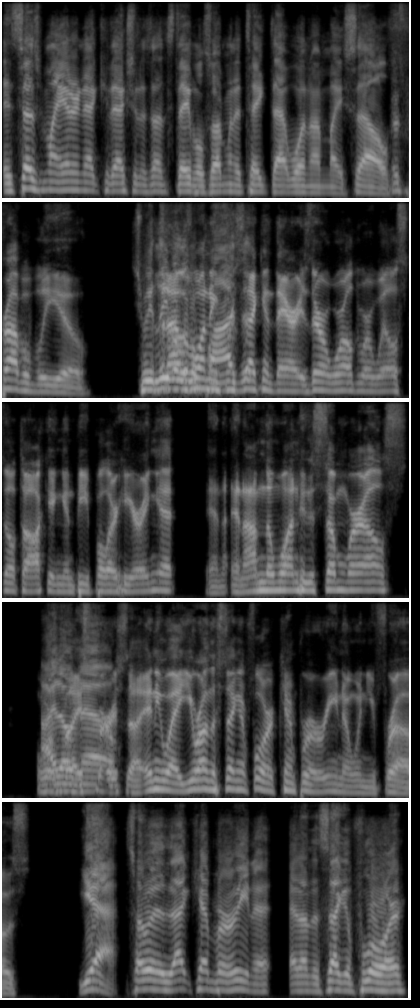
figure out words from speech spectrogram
It says my internet connection is unstable, so I'm going to take that one on myself. It's probably you. Should we leave? But I was wondering pause? for a second there. Is there a world where Will's still talking and people are hearing it, and and I'm the one who's somewhere else? Or I don't vice know. versa. Anyway, you were on the second floor of Kemper Arena when you froze. Yeah, so it was at Kemper Arena, and on the second floor,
